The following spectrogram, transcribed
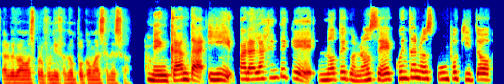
tal vez vamos profundizando un poco más en eso. Me encanta. Y para la gente que no te conoce, cuéntanos un poquito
